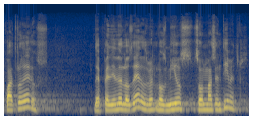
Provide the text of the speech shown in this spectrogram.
cuatro dedos, dependiendo de los dedos, los míos son más centímetros.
